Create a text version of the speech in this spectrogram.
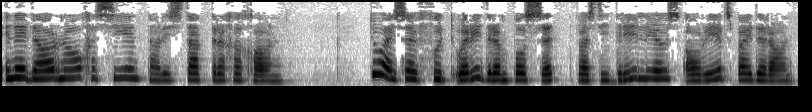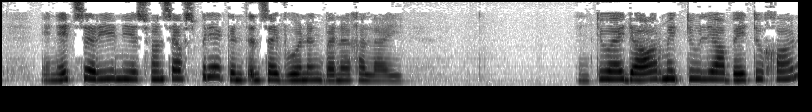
en het daarna geseend na die stad teruggegaan. Toe hy sy voet oor die drimpel sit, was die drie leeuws al reeds by die rand en het Sireneus vanselfsprekend in sy woning binnengelei. En toe hy daar met Tulia bed toe gaan,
